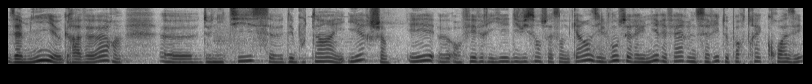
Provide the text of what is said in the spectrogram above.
euh, amis euh, graveurs, Denitis, Desboutins et Hirsch. Et en février 1875, ils vont se réunir et faire une série de portraits croisés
